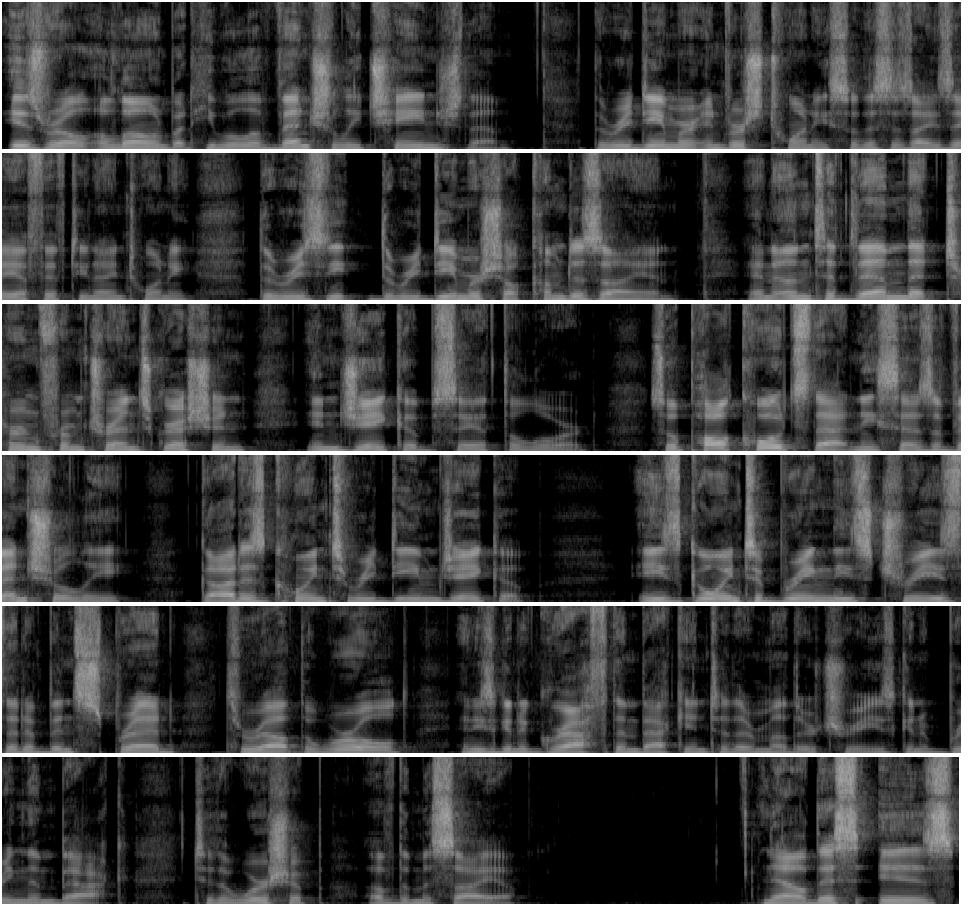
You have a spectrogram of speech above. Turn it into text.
Israel alone, but he will eventually change them. The Redeemer in verse 20. So this is Isaiah 59:20. The, Re- the Redeemer shall come to Zion, and unto them that turn from transgression in Jacob, saith the Lord. So Paul quotes that and he says, eventually, God is going to redeem Jacob. He's going to bring these trees that have been spread throughout the world, and he's going to graft them back into their mother tree. He's going to bring them back to the worship of the Messiah. Now, this is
